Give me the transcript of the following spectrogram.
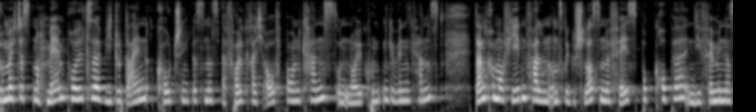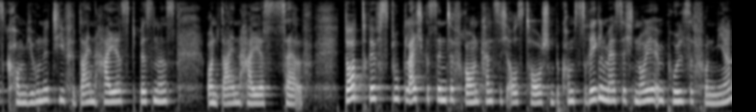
Du möchtest noch mehr Impulse, wie du dein Coaching-Business erfolgreich aufbauen kannst und neue Kunden gewinnen kannst? Dann komm auf jeden Fall in unsere geschlossene Facebook-Gruppe, in die Feminist Community für dein Highest Business und dein Highest Self. Dort triffst du gleichgesinnte Frauen, kannst dich austauschen, bekommst regelmäßig neue Impulse von mir,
